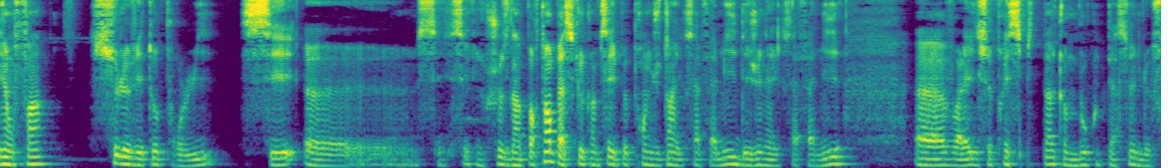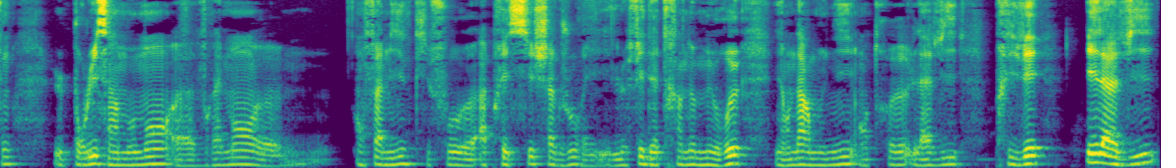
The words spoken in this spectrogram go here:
Et enfin, se lever tôt pour lui, euh, c'est quelque chose d'important parce que comme ça, il peut prendre du temps avec sa famille, déjeuner avec sa famille. Euh, voilà, il se précipite pas comme beaucoup de personnes le font. Pour lui, c'est un moment euh, vraiment en famille qu'il faut apprécier chaque jour et le fait d'être un homme heureux et en harmonie entre la vie privée et la vie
